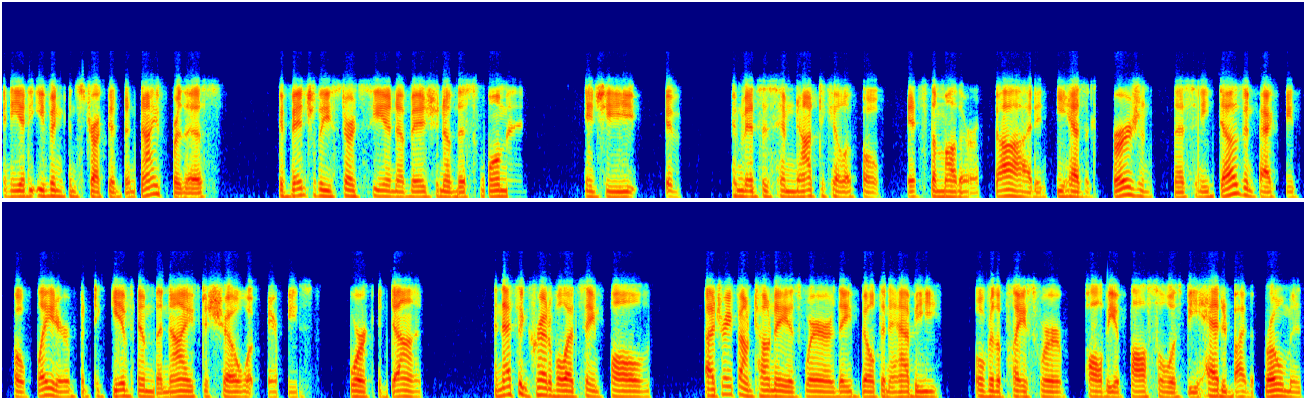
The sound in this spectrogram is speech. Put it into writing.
and he had even constructed a knife for this. Eventually, he starts seeing a vision of this woman, and she convinces him not to kill a pope. It's the mother of God, and he has a conversion from this, and he does in fact meet the pope later, but to give him the knife to show what Mary's work had done, and that's incredible. At St. Paul, uh, Tre Fontane is where they built an abbey over the place where Paul the apostle was beheaded by the Romans.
